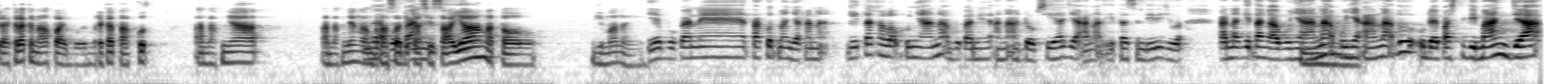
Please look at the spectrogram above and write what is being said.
Kira-kira kenapa ya, Bu? Mereka takut anaknya anaknya nggak merasa bukan. dikasih sayang atau gimana ya? Ya bukannya takut manjakan anak. Kita kalau punya anak bukannya anak adopsi aja, anak kita sendiri juga. Karena kita nggak punya Hmm. anak, punya anak tuh udah pasti dimanja.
